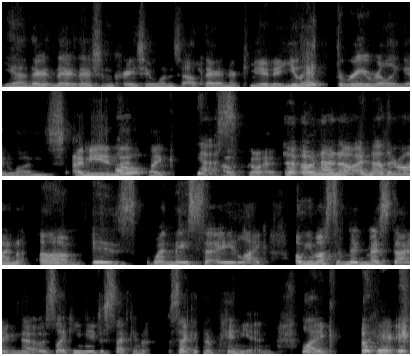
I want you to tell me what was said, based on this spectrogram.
yeah, there, there, there's some crazy ones out there in their community. You hit three really good ones. I mean, oh, like, yes. Oh, go ahead. Oh no, no. Another one um, is when they say like, "Oh, you must have been misdiagnosed. Like, you need a second, second opinion." Like, okay,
